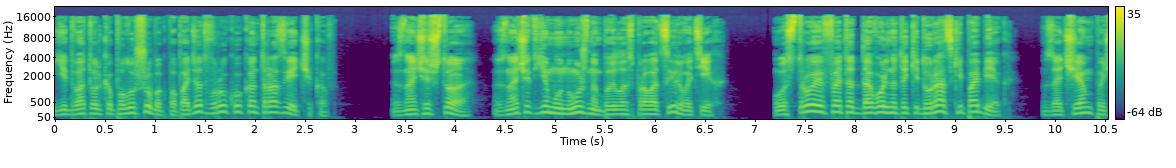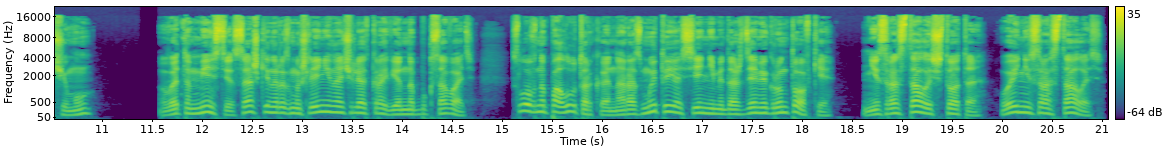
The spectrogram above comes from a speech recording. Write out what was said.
едва только полушубок попадет в руку контрразведчиков. Значит что? Значит, ему нужно было спровоцировать их, устроив этот довольно-таки дурацкий побег. Зачем, почему? В этом месте Сашкины размышления начали откровенно буксовать, словно полуторка на размытой осенними дождями грунтовке. Не срасталось что-то, ой, не срасталось.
